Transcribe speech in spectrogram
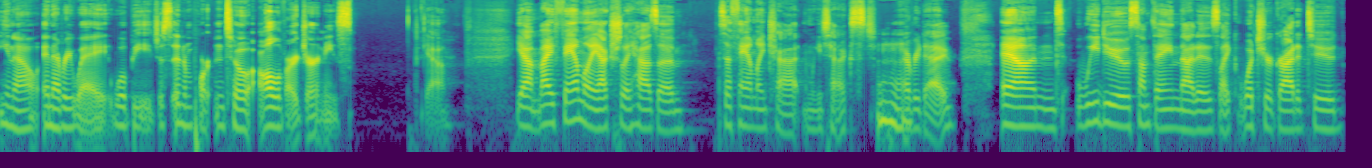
you know, in every way will be just an important to all of our journeys. Yeah. Yeah. My family actually has a it's a family chat and we text mm-hmm. every day and we do something that is like what's your gratitude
